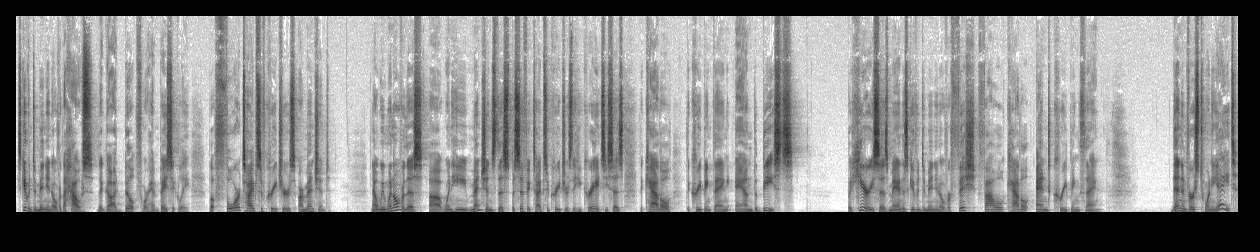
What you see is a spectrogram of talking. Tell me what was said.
he's given dominion over the house that God built for him, basically. But four types of creatures are mentioned. Now, we went over this uh, when he mentions the specific types of creatures that he creates. He says the cattle, the creeping thing, and the beasts. But here he says, Man is given dominion over fish, fowl, cattle, and creeping thing. Then in verse 28,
